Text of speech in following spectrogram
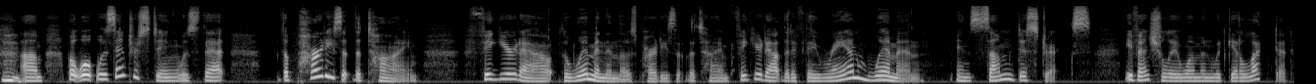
Mm. Um, but what was interesting was that the parties at the time figured out, the women in those parties at the time figured out that if they ran women in some districts, eventually a woman would get elected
